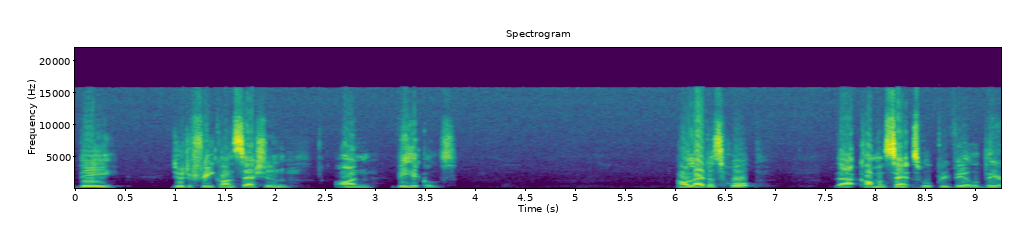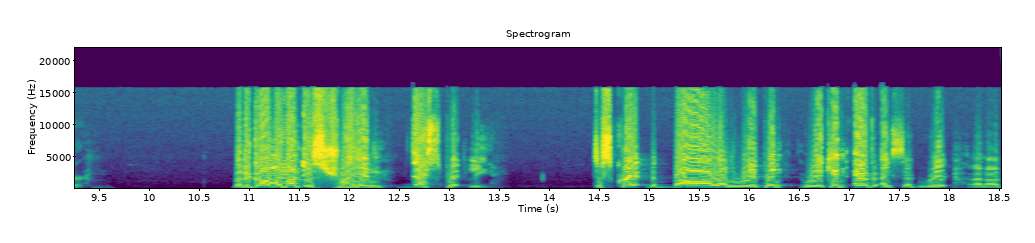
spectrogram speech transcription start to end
the duty-free concession on vehicles. Now let us hope that common sense will prevail there. But the government is trying desperately to scrape the ball and raping, raking every, I said rape, and I,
